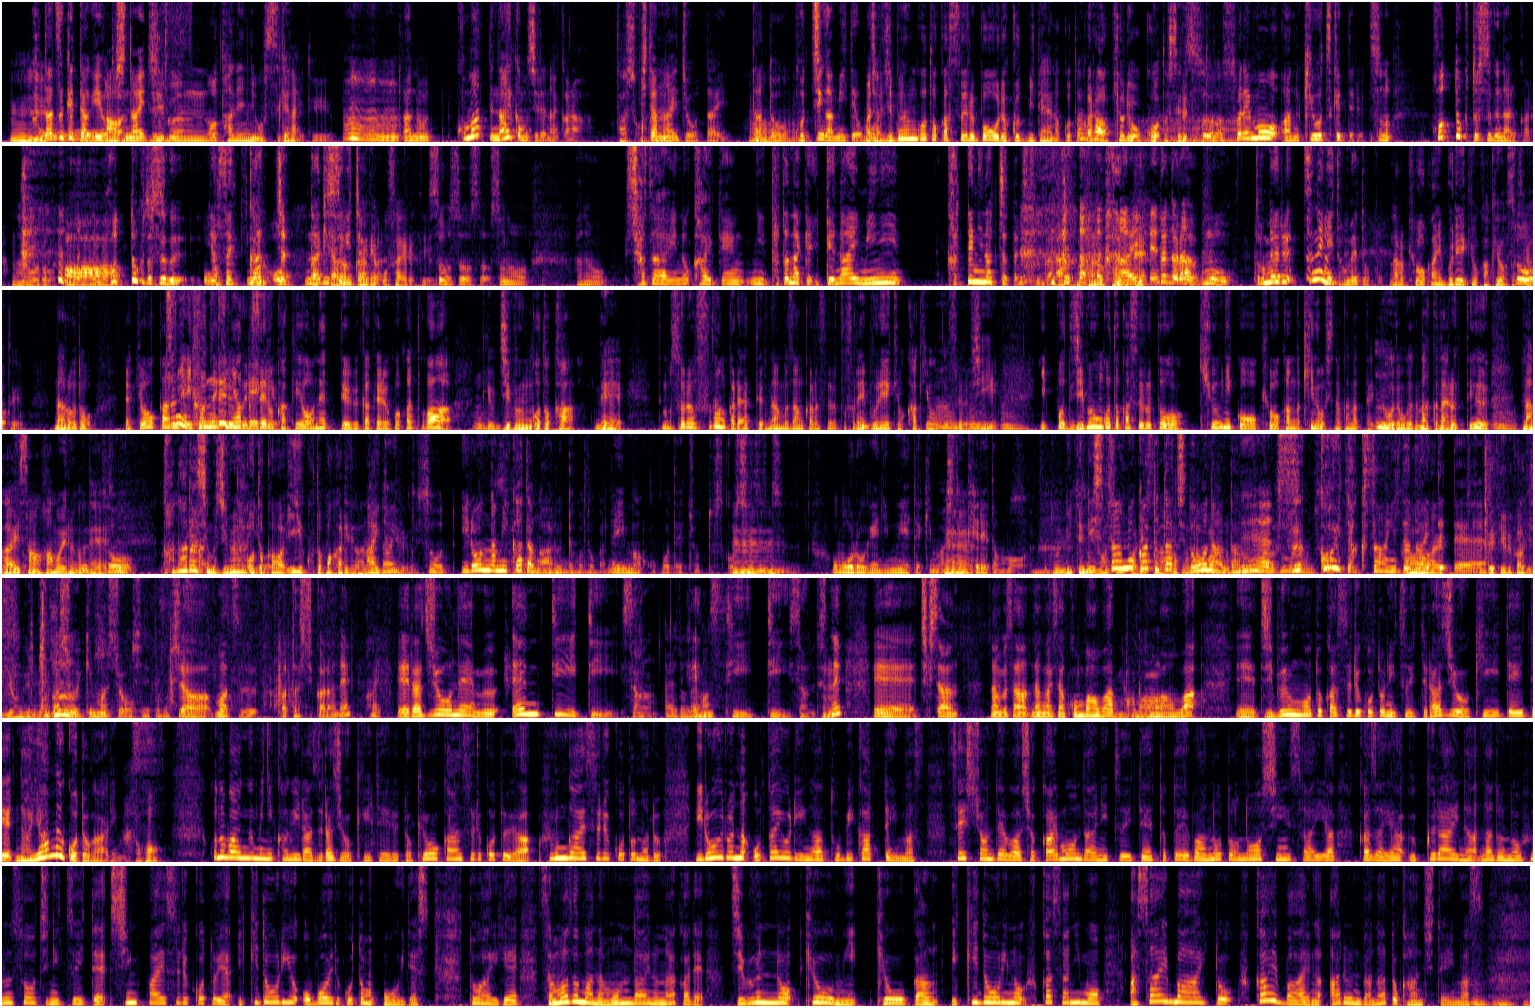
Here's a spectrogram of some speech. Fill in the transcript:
片付けてあげようとしないっていう。自分を他人に押し付けないという。うんうんうん。あの、困ってないかもしれないから、確かに、ね。汚い状態だとうん、こっちが見て思う。あじゃあ自分ごと化する暴力みたいなことから距離を置こうとしてるってことだ。そう、それも、あの、気をつけてる。その、ほっとくとすぐなるから。なるほど。ほあっとくとすぐあ。やおせっかなっちゃ、なりすぎちゃう。抑えるっていう。そうそうそう。その、あの、謝罪の会見に立たなきゃいけない身に勝手になっちゃったりするから。なるほどね。だからもう止める、常に止めとく。なるほど、共感にブレーキをかけようとするという。なるほど。じゃあ共感常に意図的にアクセルかけようねって呼びかけることは、結構自分ごと化で、でもそれを普段からやってる南部さんからすると、それにブレーキをかけようとするし、一方で自分ごと化すると、急にこう共感が機能しなくなったり、どうでもよくなくなるっていう長井さん派もいるので、そ必ずしも自分ごと化はいいことばかりではないという。そう、いろんな見方があるってことがね、今ここでちょっと少しずつおぼろげに見えてきましたけれども。ちょっと見てみリスましょうか。ナーの方たちどうなんだろうか。ねすっごいたくさんいただいてて。はいる限り読んでみましょう。行きましょう行きましょう。教えてほしいじゃあ、まず、私からね。はいえーラジオネーム、NTT さん。ありがとうございます NTT さんですね。えー、チキさん、南部さん、長井さん、こんばんは。こんばんはえー自分ごと化することについてラジオを聞いていて悩むことがあります。この番組に限らずラジオを聞いていると共感することや憤慨することなどいろいろなお便りが飛び交っています。セッションでは社会問題について例えば能登の震災やガザやウクライナなどの紛争地について心配することや憤りを覚えることも多いです。とはいえ様々な問題の中で自分の興味、共感、憤りの深さにも浅い場合と深い場合があるんだなと感じています。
